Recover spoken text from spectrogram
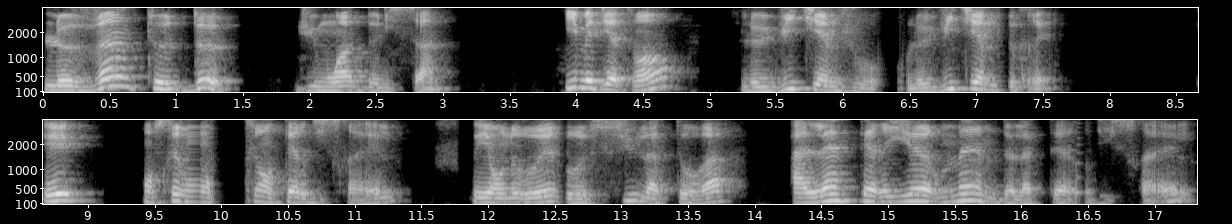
le 22 du mois de Nissan. Immédiatement, le huitième jour, le huitième degré. Et on serait rentré en terre d'Israël et on aurait reçu la Torah à l'intérieur même de la terre d'Israël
